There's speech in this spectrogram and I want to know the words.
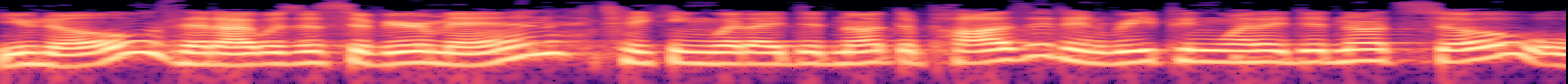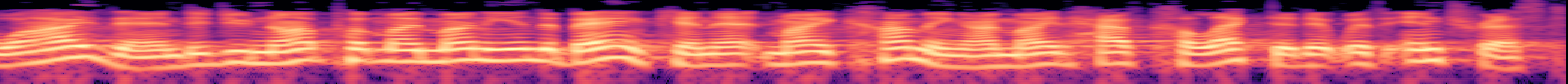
You know that I was a severe man, taking what I did not deposit and reaping what I did not sow. Why then did you not put my money in the bank, and at my coming I might have collected it with interest?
